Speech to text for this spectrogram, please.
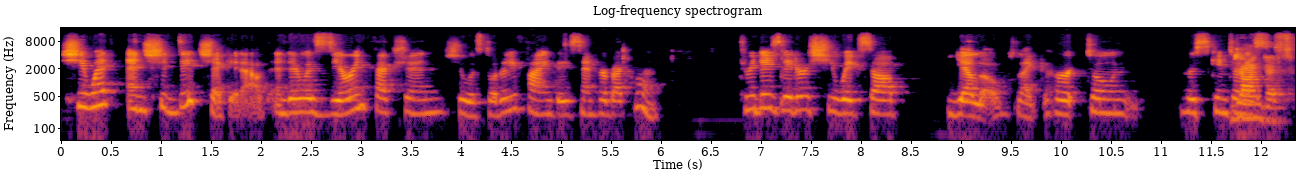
She went and she did check it out, and there was zero infection. She was totally fine. They sent her back home. Three days later, she wakes up yellow, like her tone, her skin tone is Jaundice.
